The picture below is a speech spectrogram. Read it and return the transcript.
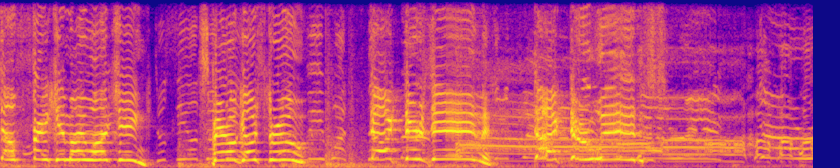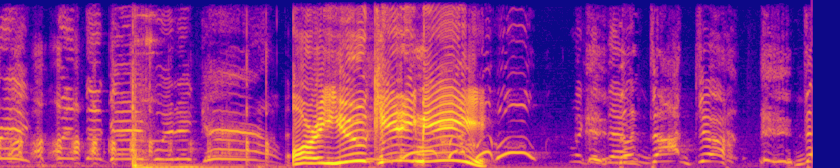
the freak am I watching? To seal it, Sparrow goes through. Doctor's in. Are you kidding me? Look at The doctor. The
